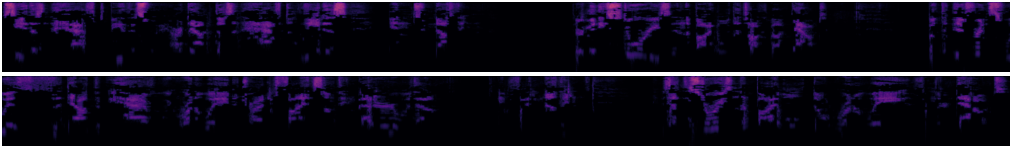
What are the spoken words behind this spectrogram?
See, it doesn't have to be this way. Our doubt doesn't have to lead us into nothing. There are many stories in the Bible that talk about doubt. But the difference with the doubt that we have when we run away to try to find something better without finding nothing is that the stories in the Bible don't run away from their doubt,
